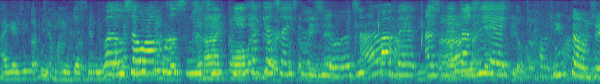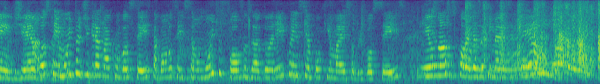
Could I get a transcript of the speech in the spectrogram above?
aí a gente Sabia, e mãe, eu gosto muito usar o óculos Ah, então aula de significa que você é arte também, né? estudioso pra ver as Ah, letras tá, direito. Então, gente, eu gostei muito de gravar com vocês, tá bom? Vocês são muito fofos, eu adorei conhecer um pouquinho mais sobre vocês. E os nossos colegas aqui merecem ter.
